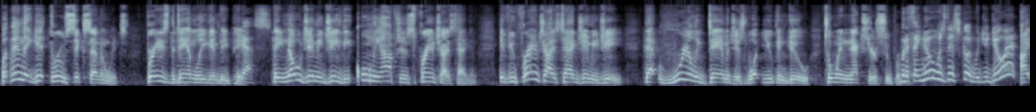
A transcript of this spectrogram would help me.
But then they get through six, seven weeks. Brady's the damn league MVP. Yes. They know Jimmy G, the only option is to franchise tag him. If you franchise tag Jimmy G, that really damages what you can do to win next year's Super Bowl. But if they knew it was this good, would you do it? I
